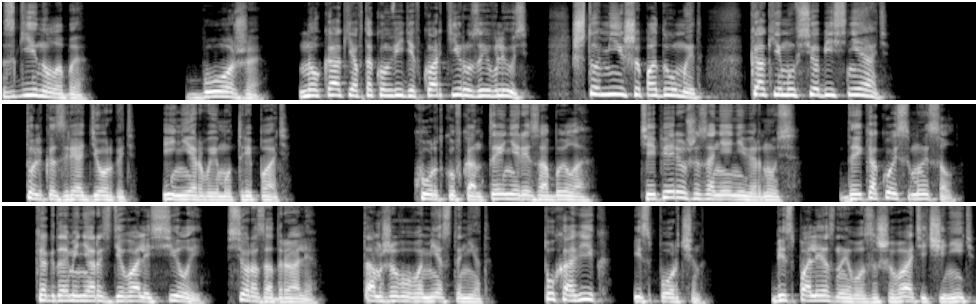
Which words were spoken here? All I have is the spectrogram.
Сгинула бы. Боже, но как я в таком виде в квартиру заявлюсь? Что Миша подумает? Как ему все объяснять? Только зря дергать и нервы ему трепать. Куртку в контейнере забыла. Теперь уже за ней не вернусь. Да и какой смысл? Когда меня раздевали силой, все разодрали. Там живого места нет. Пуховик испорчен. Бесполезно его зашивать и чинить.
